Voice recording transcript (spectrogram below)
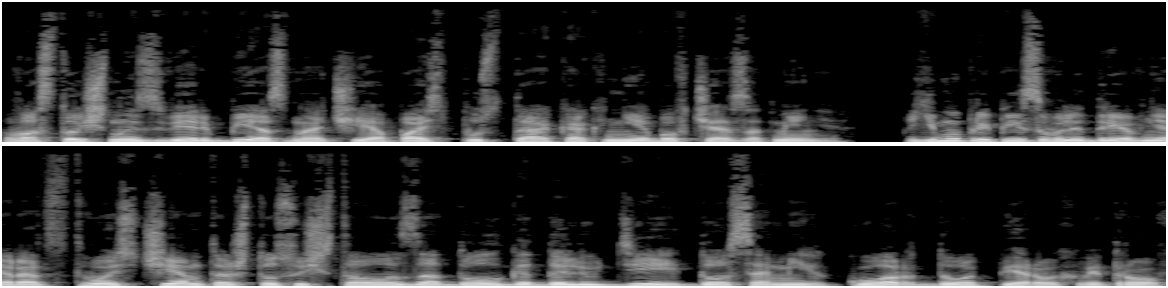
Восточный зверь бездна, чья пасть пуста, как небо в час затмения. Ему приписывали древнее родство с чем-то, что существовало задолго до людей, до самих гор, до первых ветров.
